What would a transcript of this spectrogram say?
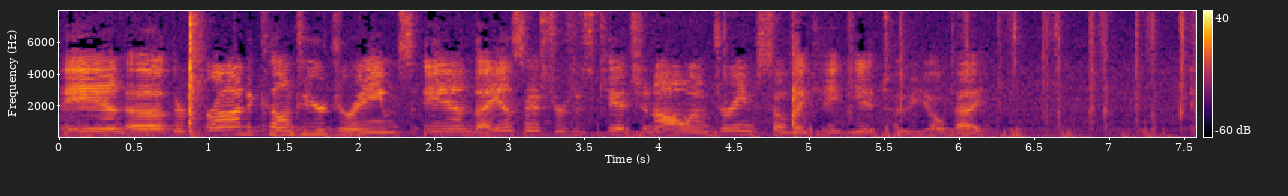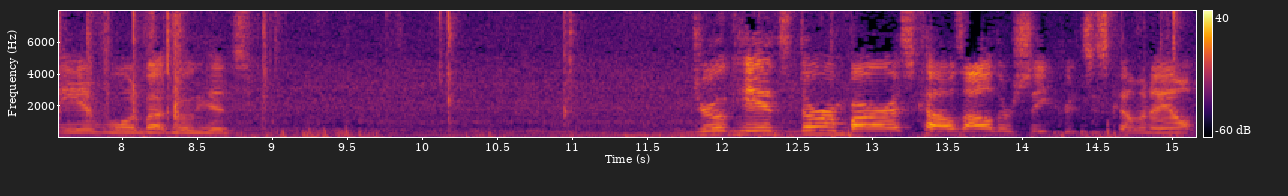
And uh, they're trying to come to your dreams. And the ancestors is catching all them dreams so they can't get to you, okay? And what about drug heads? Drug heads, they're embarrassed because all their secrets is coming out.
